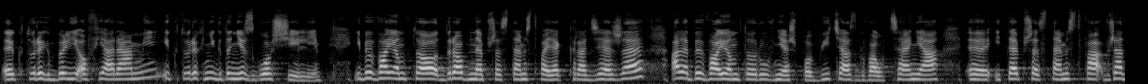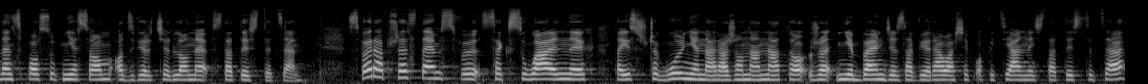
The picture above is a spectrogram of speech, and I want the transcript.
e, których byli ofiarami i których nigdy nie zgłosili. I bywają to drobne przestępstwa jak kradzieże, ale bywają to również pobicia, zgwałcenia e, i te przestępstwa w żaden sposób nie są odzwierciedlone w statystyce. Sfera przestępstw seksualnych ta jest szczególnie narażona na to, że nie będzie zawierała się w oficjalnej statystyce,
